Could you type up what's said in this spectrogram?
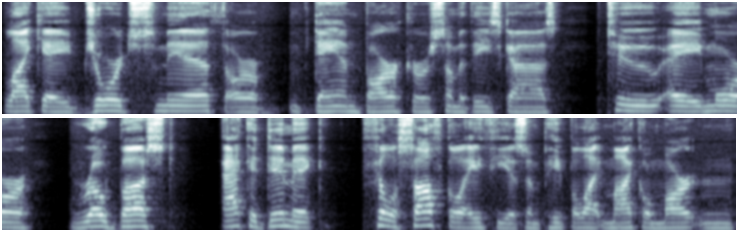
like a George Smith or Dan Barker, some of these guys, to a more robust academic philosophical atheism, people like Michael Martin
